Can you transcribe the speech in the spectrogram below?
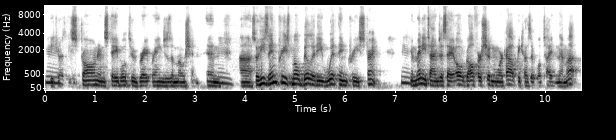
mm. because he's strong and stable through great ranges of motion and mm. uh, so he's increased mobility with increased strength Mm. And many times I say, oh, golfers shouldn't work out because it will tighten them up.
